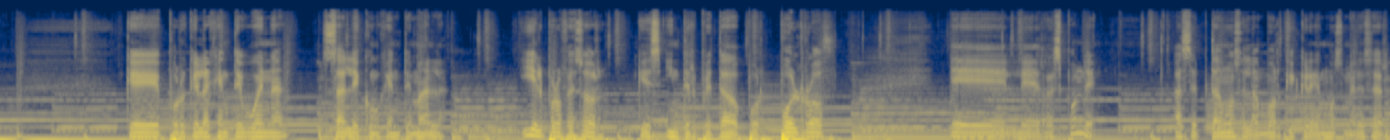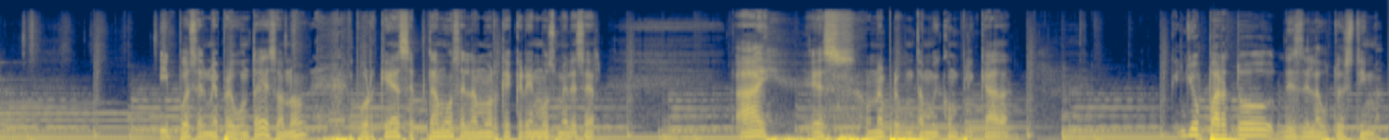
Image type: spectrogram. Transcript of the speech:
que por qué la gente buena sale con gente mala. Y el profesor, que es interpretado por Paul Roth, eh, le responde, aceptamos el amor que creemos merecer. Y pues él me pregunta eso, ¿no? ¿Por qué aceptamos el amor que creemos merecer? Ay, es una pregunta muy complicada. Yo parto desde la autoestima.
